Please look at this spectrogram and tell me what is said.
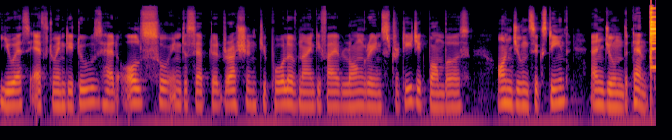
US F 22s had also intercepted Russian Tupolev 95 long range strategic bombers on June 16th and June the 10th.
